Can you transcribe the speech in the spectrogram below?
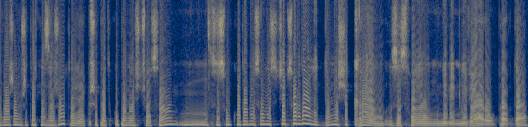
uważam, że takie zarzuty, jak w przypadku pana Ściosa, mm, w stosunku do mnie są dosyć absurdalne. Gdybym się krył ze swoją, nie wiem, niewiarą, prawda,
